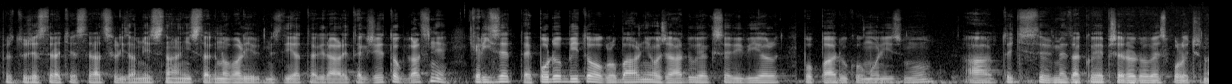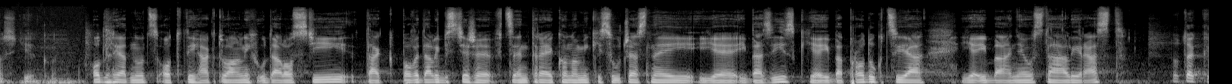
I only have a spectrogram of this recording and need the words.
protože ztratě ztráceli zaměstnání, stagnovali mzdy a tak dále. Takže je to vlastně krize té podoby toho globálního řádu, jak se vyvíjel po pádu komunismu a teď jsme takové přerodové společnosti. Jako. Odhliadnúc od tých aktuálnych udalostí, tak povedali by ste, že v centre ekonomiky súčasnej je iba zisk, je iba produkcia, je iba neustály rast? No tak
